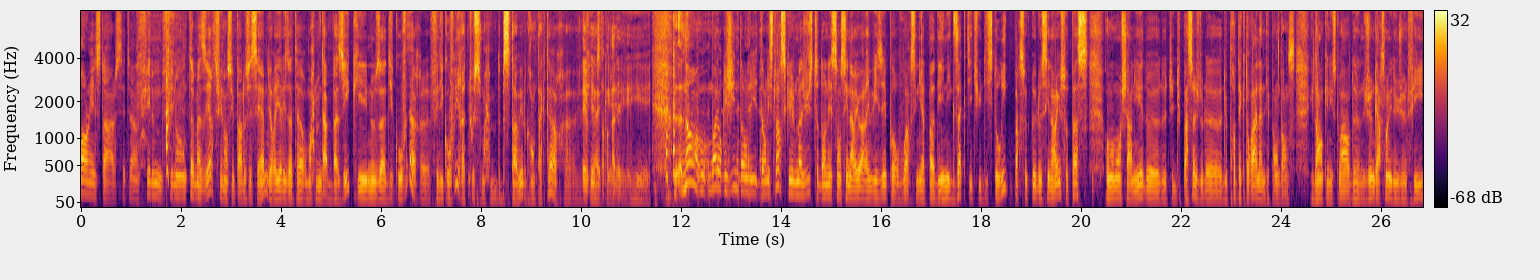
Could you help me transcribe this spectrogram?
Morning Star, c'est un film financé Mazert, financé par le CCM, du réalisateur Mohamed Abbazi, qui nous a découvert, euh, fait découvrir à tous Mohamed Bastawi, le grand acteur. euh, Et- qui et a- Mustafa qui- Kadri. et- Euh, non, moi l'origine dans l'hi- dans l'histoire, c'est qu'il m'a juste donné son scénario à réviser pour voir s'il n'y a pas d'inexactitude historique, parce que le scénario se passe au moment charnier du passage du protectorat à l'indépendance. Et donc une histoire d'un jeune garçon et d'une jeune fille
